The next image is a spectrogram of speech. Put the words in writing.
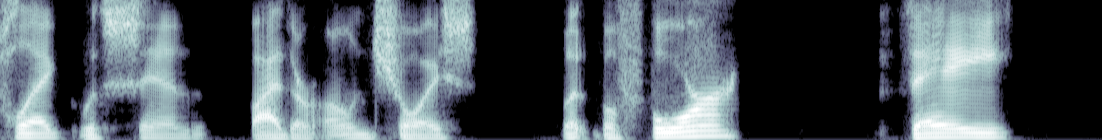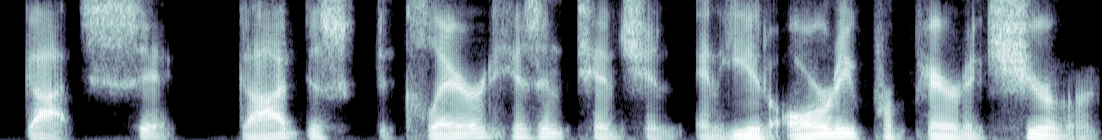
plagued with sin by their own choice. But before they got sick, God just declared his intention and he had already prepared a cure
